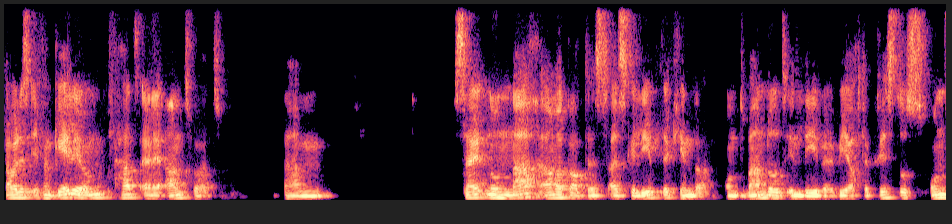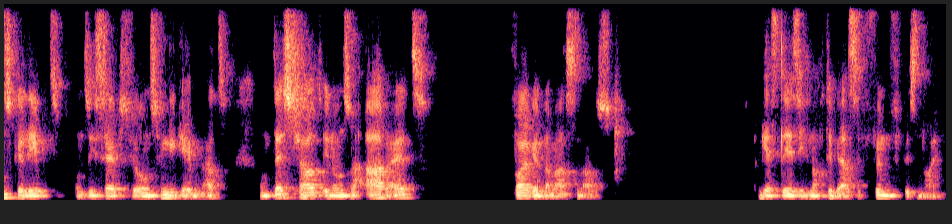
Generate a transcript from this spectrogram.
aber das Evangelium hat eine Antwort. Ähm, Seid nun Nachahmer Gottes als geliebte Kinder und wandelt in Liebe, wie auch der Christus uns gelebt und sich selbst für uns hingegeben hat. Und das schaut in unserer Arbeit folgendermaßen aus. Jetzt lese ich noch die Verse 5 bis 9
